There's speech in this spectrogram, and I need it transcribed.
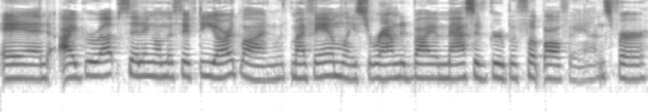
and I grew up sitting on the 50 yard line with my family, surrounded by a massive group of football fans for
